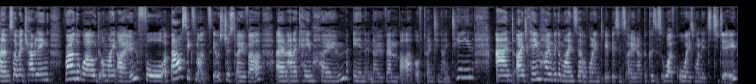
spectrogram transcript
Um, so I went travelling around the world on my own for about six months. It was just over, um, and I came home in November of 2019. And I came home with a mindset of wanting to be a business owner because it's what I've always wanted to do.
